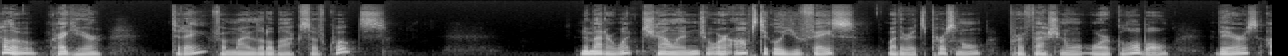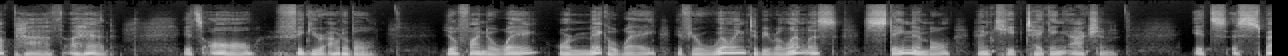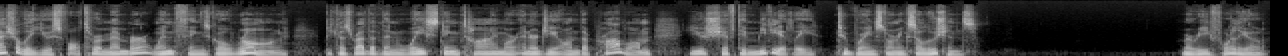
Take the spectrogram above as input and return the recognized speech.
Hello, Craig here. Today, from my little box of quotes. No matter what challenge or obstacle you face, whether it's personal, professional, or global, there's a path ahead. It's all figure outable. You'll find a way or make a way if you're willing to be relentless, stay nimble, and keep taking action. It's especially useful to remember when things go wrong, because rather than wasting time or energy on the problem, you shift immediately to brainstorming solutions. Marie Forleo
